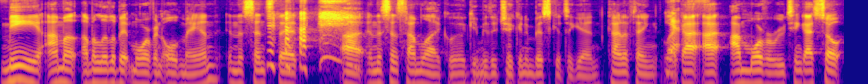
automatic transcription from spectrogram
Me, I'm a I'm a little bit more of an old man in the sense that uh, in the sense that I'm like, well, give me the chicken and biscuits again, kind of thing. Like Yes. I, I I'm more of a routine guy. So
